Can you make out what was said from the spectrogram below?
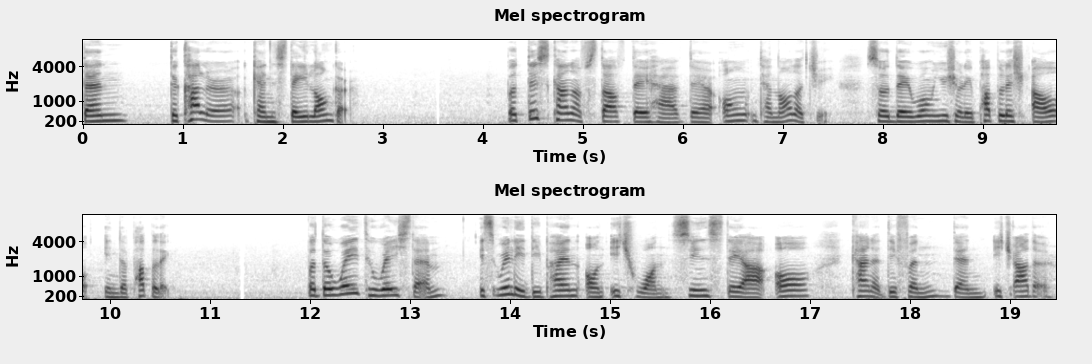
then the color can stay longer. But this kind of stuff they have their own technology, so they won't usually publish out in the public. But the way to raise them it really depends on each one since they are all kind of different than each other.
